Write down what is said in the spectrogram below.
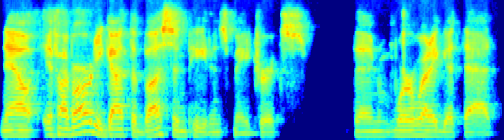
Now, if I've already got the bus impedance matrix, then where would I get that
